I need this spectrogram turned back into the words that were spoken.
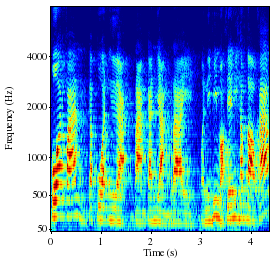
ปวดฟันกับปวดเหงือกต่างกันอย่างไร วันนี้พี่หมอเซียมีคำตอบครับ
